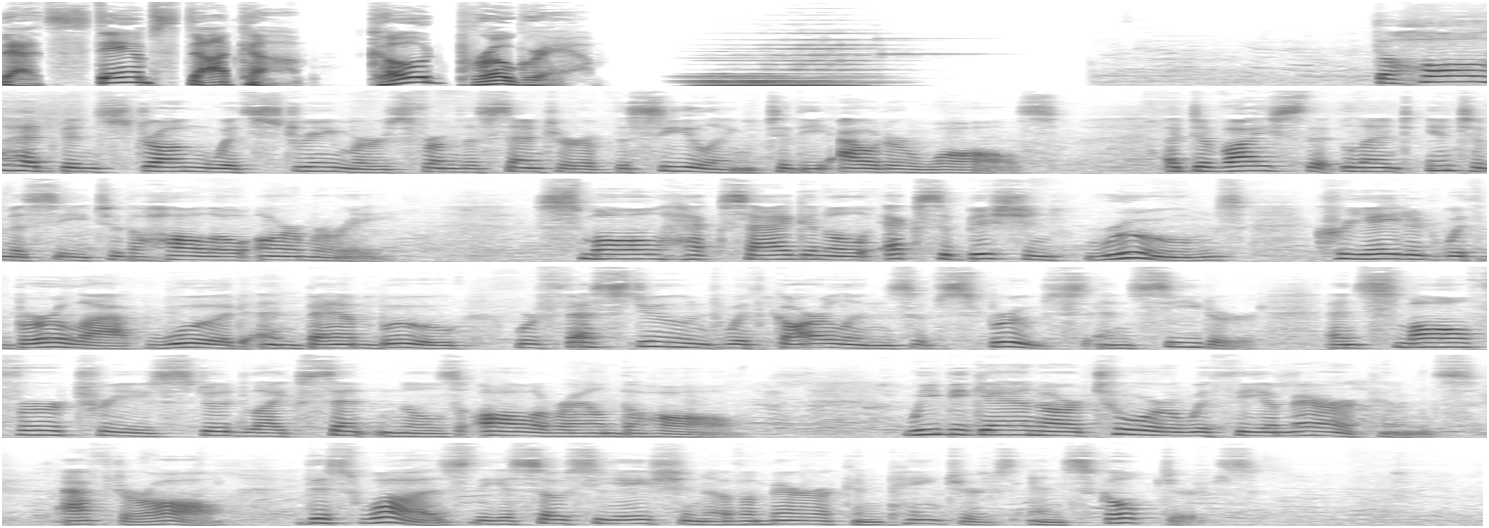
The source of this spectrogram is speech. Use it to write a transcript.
That's stamps.com. Code program. The hall had been strung with streamers from the center of the ceiling to the outer walls, a device that lent intimacy to the hollow armory. Small hexagonal exhibition rooms created with burlap, wood, and bamboo, were festooned with garlands of spruce and cedar, and small fir trees stood like sentinels all around the hall. We began our tour with the Americans. After all, this was the Association of American Painters and Sculptors.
